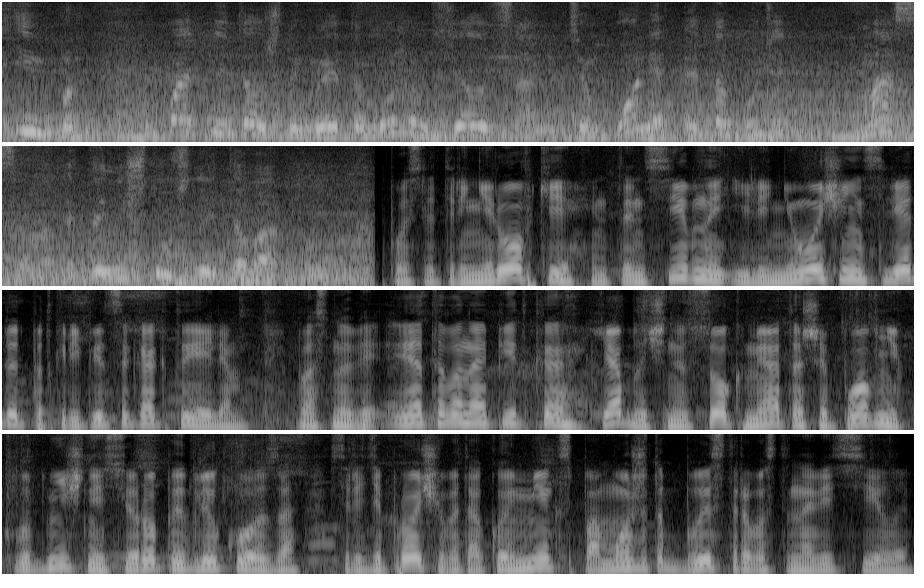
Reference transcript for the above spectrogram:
импорт покупать не должны, мы это можем сделать сами. Тем более это будет массово, это не штучный товар будет. После тренировки, интенсивной или не очень, следует подкрепиться коктейлем. В основе этого напитка яблочный сок, мята, шиповник, клубничный сироп и глюкоза. Среди прочего, такой микс поможет быстро восстановить силы.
